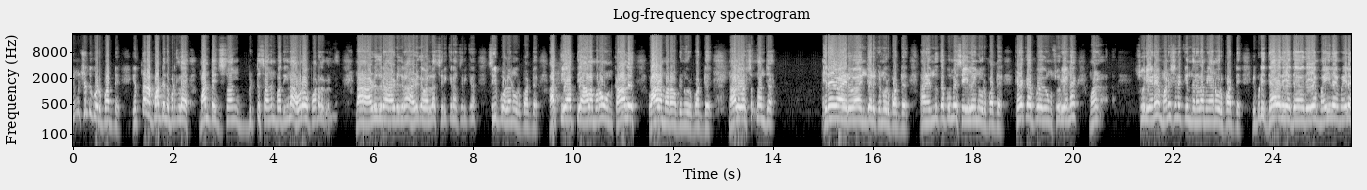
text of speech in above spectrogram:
நிமிஷத்துக்கு ஒரு பாட்டு. எத்தனை பாட்டு இந்த படத்தில் மாண்டேஜ் சாங் பிட்டு சாங்னு பார்த்தீங்கன்னா அவ்வளோ பாடல்கள் நான் அழுகிறேன் அழுகிறேன் அழுக வரல சிரிக்கிறேன் சிரிக்கிறேன் சிரிப்பு வரலன்னு ஒரு பாட்டு. ஆத்தி ஆத்தி ஆலமரம் உன் காலு வாழை மரம் அப்படின்னு ஒரு பாட்டு. நாலு வருஷம் தான் ஜ இறைவா இருவா எங்கே இருக்குன்னு ஒரு பாட்டு. நான் எந்த தப்புமே செய்யலைன்னு ஒரு பாட்டு. கிழக்க போகும் சூரியனை ம சூரியனே மனுஷனுக்கு இந்த நிலைமையான ஒரு பாட்டு. இப்படி தேவதையே தேவதையே மயிலே மயிலே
